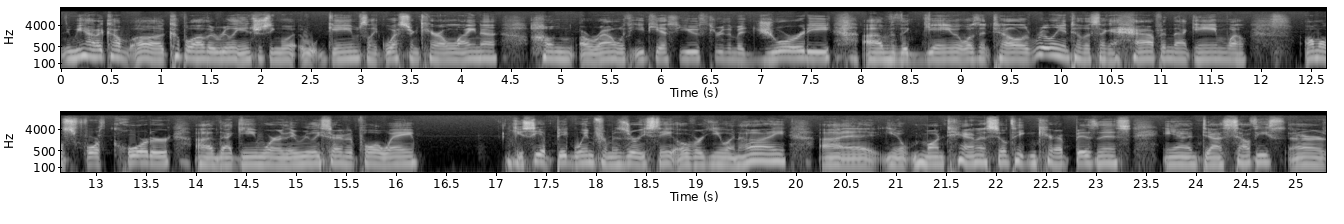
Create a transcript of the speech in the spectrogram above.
we had a couple uh, a couple other really interesting w- games, like Western Carolina hung around with ETSU through the majority of the game. It wasn't until really until the second half in that game. Well, almost fourth quarter uh, that game where they really started to pull away. You see a big win for Missouri State over UNI. Uh, you know Montana still taking care of business, and uh, Southeast or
